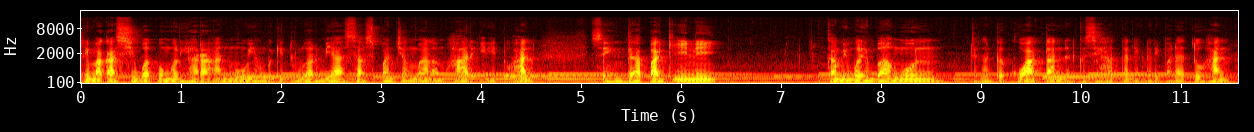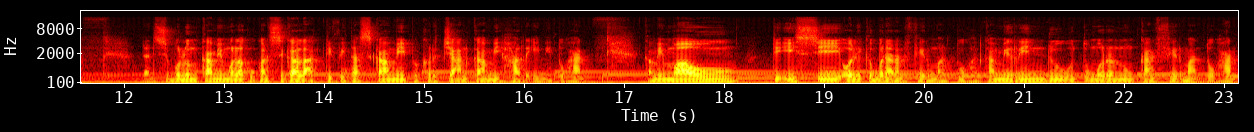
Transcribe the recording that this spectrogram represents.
Terima kasih buat pemeliharaanmu yang begitu luar biasa sepanjang malam hari ini Tuhan sehingga pagi ini kami boleh bangun dengan kekuatan dan kesehatan yang daripada Tuhan. Dan sebelum kami melakukan segala aktivitas kami, pekerjaan kami hari ini Tuhan, kami mau diisi oleh kebenaran firman Tuhan. Kami rindu untuk merenungkan firman Tuhan.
